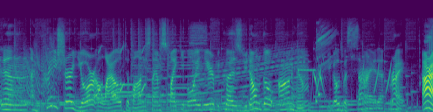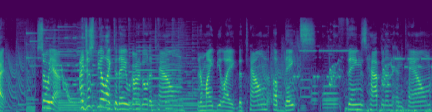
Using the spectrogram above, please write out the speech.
And I'm pretty sure you're allowed to body slam Spiky Boy here because you don't go on him, you go to his side. Right. Alright. So yeah, I just feel like today we're gonna go to town there might be like the town updates, things happening in town,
